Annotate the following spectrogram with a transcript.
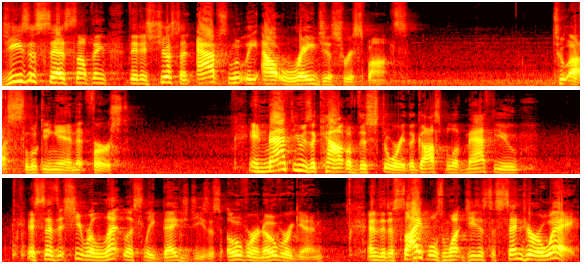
Jesus says something that is just an absolutely outrageous response to us looking in at first. In Matthew's account of this story, the Gospel of Matthew, it says that she relentlessly begs Jesus over and over again, and the disciples want Jesus to send her away.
